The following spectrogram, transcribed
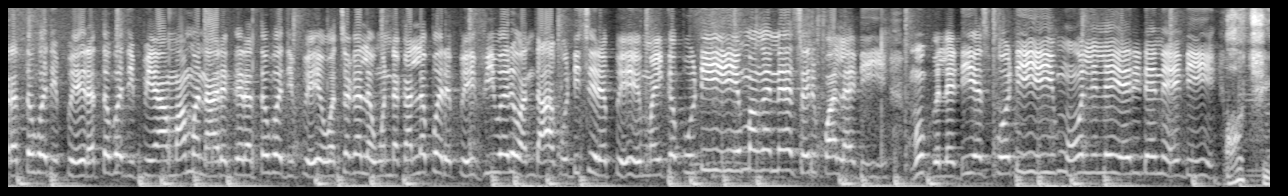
ரத்த கொதிப்பு ரத்த கொதிப்பு. ஆ மாமனாருக்கு ரத்த கொதிப்பு. ஒச்சக்கல்ல உண்ட கள்ளப்பருப்பு ஃபீவர் வந்தா குடி சிறப்பு. மைக்க பொடி மகன செருப்பாலடி. மூக்குல டிஎஸ் பொடி மூலில எரிடனேடி ஆச்சி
